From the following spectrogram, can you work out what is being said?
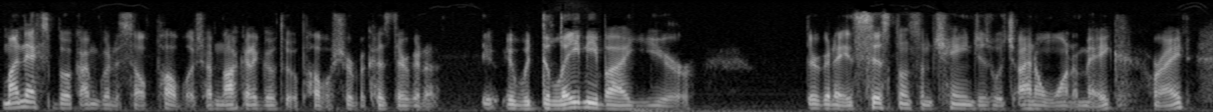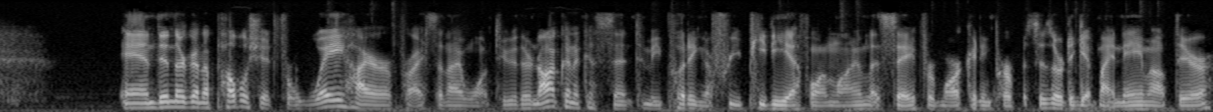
my next book, I'm going to self-publish. I'm not going to go through a publisher because they're going to it, it would delay me by a year. They're going to insist on some changes which I don't want to make, right? And then they're going to publish it for way higher a price than I want to. They're not going to consent to me putting a free PDF online, let's say for marketing purposes or to get my name out there.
